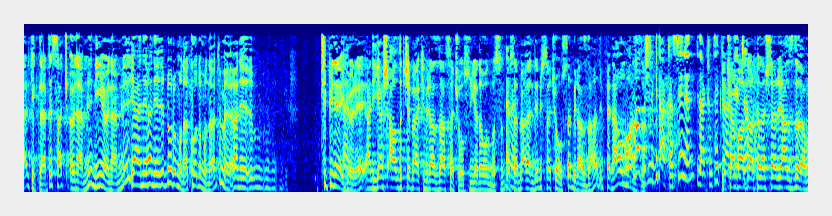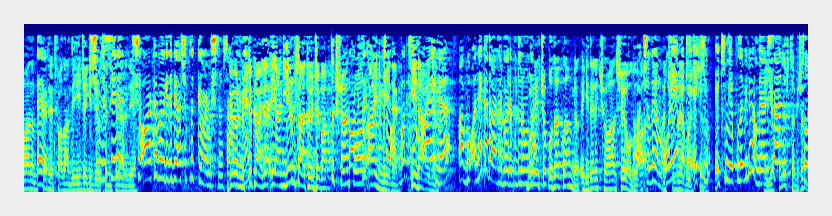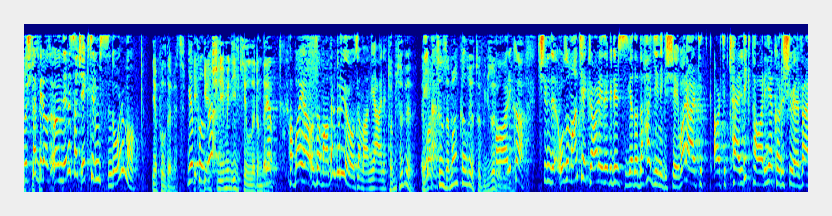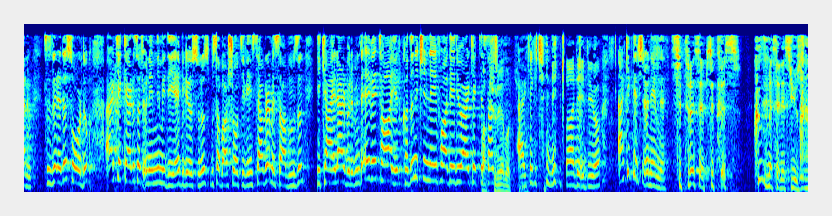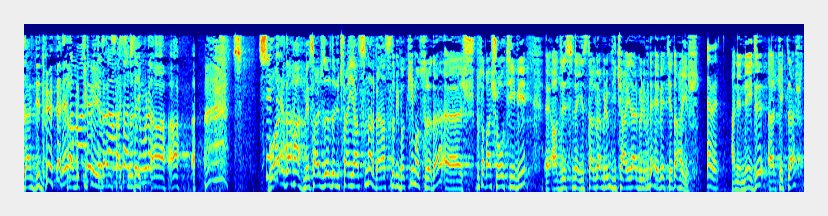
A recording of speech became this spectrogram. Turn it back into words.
Erkeklerde saç önemli. Niye önemli? Yani hani durumuna, konumuna değil mi? Hani tipine göre hani yaş aldıkça belki biraz daha saç olsun ya da olmasın. Mesela bende bir saç olsa biraz daha fena olmazdı. Olmaz mı? Şimdi bir dakika senin, bir dakika şimdi tekrar Geçen geleceğim. bazı arkadaşlar yazdı aman dikkat Evet. et falan diye iyice gidiyor Şimdi seninkiler senin diye. şu arka bölgede bir açıklık görmüştün sen benim. Görmüştük hala yani yarım saat önce baktık şu an çoğal Baktık, aynı mı ço- yine? Bakayım yine aynı. Ha, bu ne kadardır böyle bu durumda? Buraya çok odaklanmayalım. E, giderek çoğal şey oldu. Açılıyor mu? Oraya açılmaya peki başladı. ekim, ekim yapılabiliyor mu? Yani E, sen yapılır tabii canım, sonuçta işte. biraz önlere saç ektirmişsin doğru mu? Yapıldı evet. Yapıldı. Gençliğimin ilk yıllarında Yap- yaptım. Ha bayağı o zamanlar duruyor o zaman yani. Tabii tabii. E, Değil mi? baktığın zaman kalıyor tabii güzel oluyor. Harika. Şimdi o zaman tekrar edebilirsin ya da daha yeni bir şey var. Artık artık kellik tarihe karışıyor efendim. Sizlere de sorduk. Erkeklerde saç önemli mi diye biliyorsunuz. Bu sabah Show TV Instagram hesabımızın hikayeler bölümünde evet hayır kadın için ne ifade ediyor erkekte Bak saç? şuraya bak şimdi. Erkek için ne ifade ediyor? Erkekler için önemli. Stres hep stres. Kız meselesi yüzünden dedi. Ne zaman çıkıyor ya, ben saçları yık-. Şimdi Bu arada ha mesajları da lütfen yazsınlar. Ben aslında bir bakayım o sırada. Ee, şu- bu sabah Show TV e, adresinde Instagram bölümünde hikayeler bölümünde evet ya da hayır. evet. Hani neydi? Erkekler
